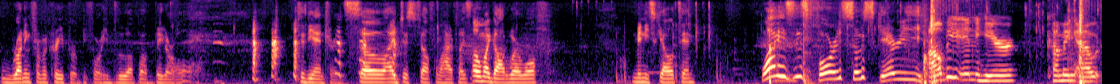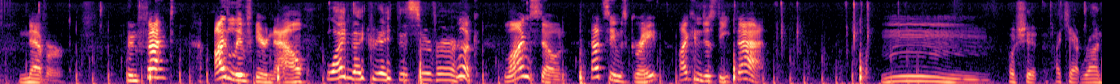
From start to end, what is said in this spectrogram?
running from a creeper before he blew up a bigger hole to the entrance. So I just fell from a high place. Oh my God, werewolf, mini skeleton. Why is this forest so scary? I'll be in here, coming out never. In fact, I live here now. Why did I create this server? Look, limestone. That seems great. I can just eat that. Mmm. Oh shit! I can't run.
